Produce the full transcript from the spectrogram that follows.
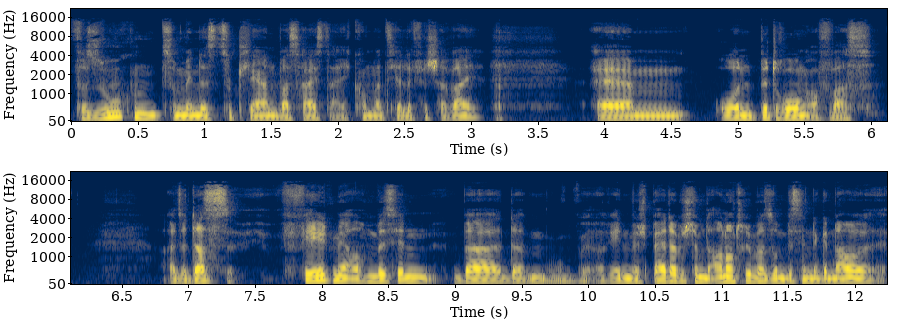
versuchen, zumindest zu klären, was heißt eigentlich kommerzielle Fischerei ähm, und Bedrohung auf was. Also das fehlt mir auch ein bisschen, da, da reden wir später bestimmt auch noch drüber, so ein bisschen eine genaue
